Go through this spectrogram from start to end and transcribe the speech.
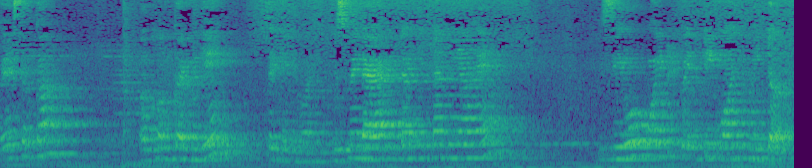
गया सबका? अब हम करेंगे सेकेंड वन उसमें डायमीटर कितना दिया है? 0.21 मीटर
